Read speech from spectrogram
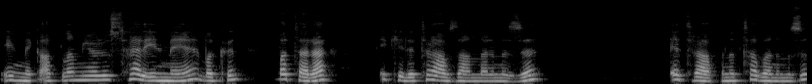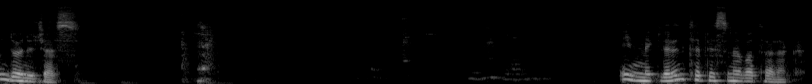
ilmek atlamıyoruz. Her ilmeğe bakın batarak ikili trabzanlarımızı etrafını tabanımızın döneceğiz. ilmeklerin tepesine batarak.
